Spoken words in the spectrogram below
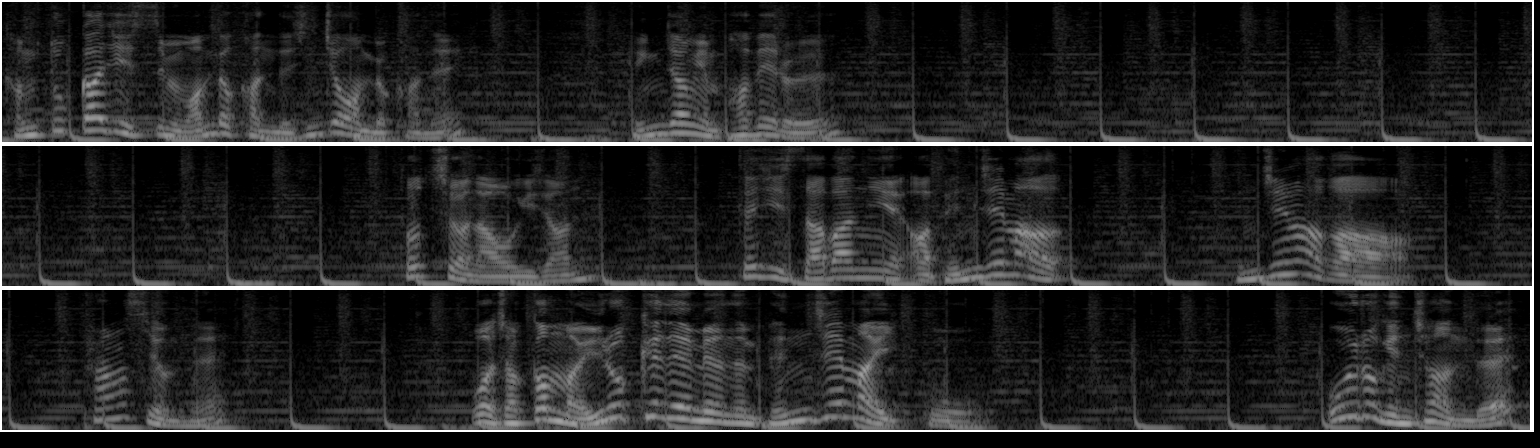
강투까지 있으면 완벽한데 진짜 완벽하네. 뱅자민 파베르 토츠가 나오기 전. 테지 사바니에 아 벤제마 벤제마가 프랑스였네? 와 잠깐만. 이렇게 되면은 벤제마 있고. 오히려 괜찮은데?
